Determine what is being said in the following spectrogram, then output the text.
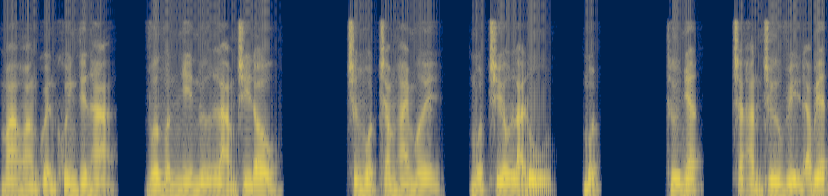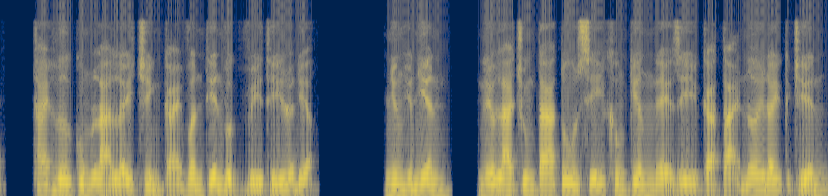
Ma hoàng quyền khuynh thiên hạ, vương vấn nhi nữ làm chi đâu? Chương một trăm hai mươi, một chiêu là đủ, một. Thứ nhất, chắc hẳn chư vị đã biết, thái hư cung là lấy chỉnh cái vân thiên vực vì thí luyện điện nhưng hiển nhiên, nếu là chúng ta tu sĩ không kiêng nể gì cả tại nơi đây kịch chiến,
